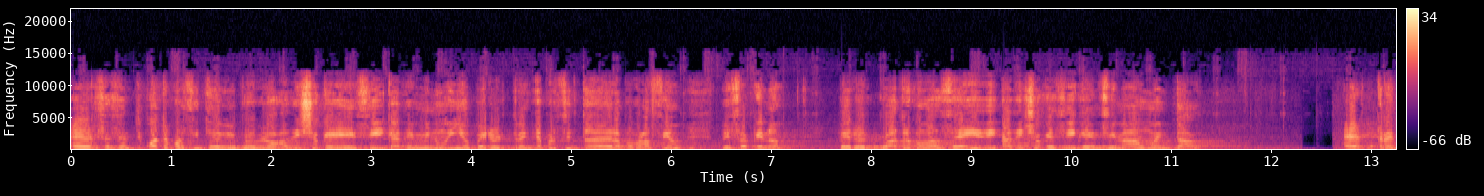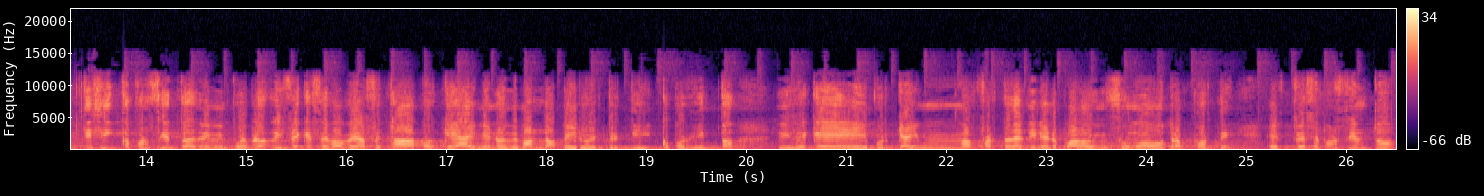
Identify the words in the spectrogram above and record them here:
El 64% de mi pueblo ha dicho que sí, que ha disminuido, pero el 30% de la población dice que no. Pero el 4,6% ha dicho que sí, que encima ha aumentado. El 35% de mi pueblo dice que se va a ver afectada porque hay menos demanda, pero el 35% dice que porque hay más falta de dinero para los insumos o transporte. El 13%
